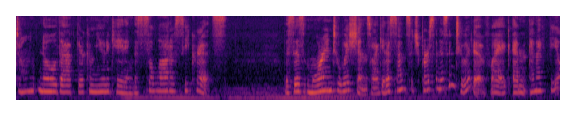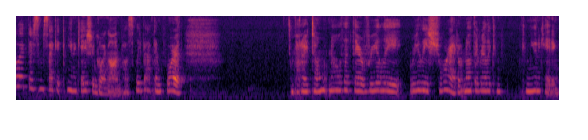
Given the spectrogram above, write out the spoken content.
don't know that they're communicating. This is a lot of secrets. This is more intuition, so I get a sense that your person is intuitive, like, and and I feel like there's some psychic communication going on, possibly back and forth but I don't know that they're really, really sure. I don't know if they're really com- communicating.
